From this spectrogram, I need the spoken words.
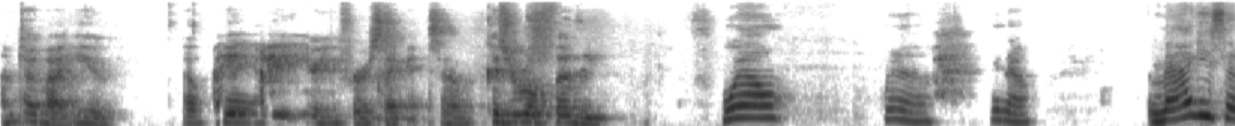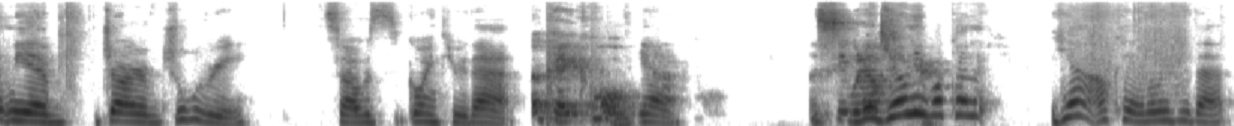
I'm talking about you. Oh, I yeah, didn't. I didn't hear you for a second, so because you're real fuzzy. Well, well, you know, Maggie sent me a jar of jewelry, so I was going through that. Okay, cool. Yeah. Let's see what well, else. Joni, what kind of? Yeah. Okay. Let me do that.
